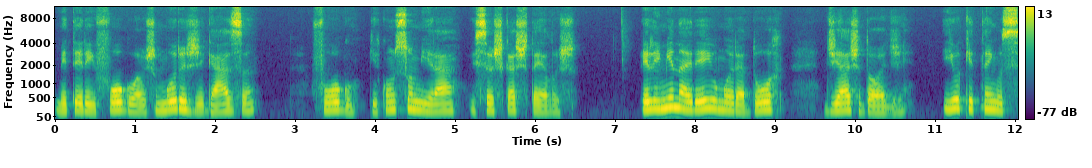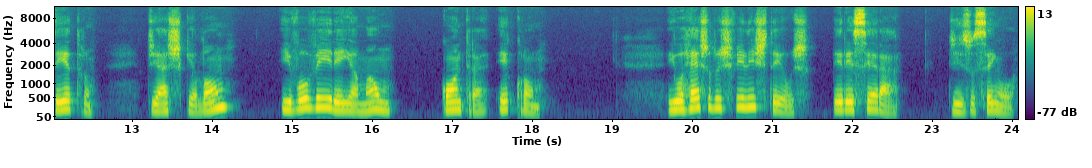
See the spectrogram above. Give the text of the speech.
meterei fogo aos muros de Gaza fogo que consumirá os seus castelos. Eliminarei o morador de Asdod e o que tem o cetro de Asquelon, e volverei a mão contra Ecrom. E o resto dos filisteus perecerá, diz o Senhor.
